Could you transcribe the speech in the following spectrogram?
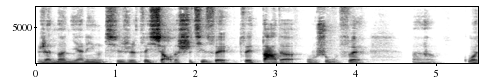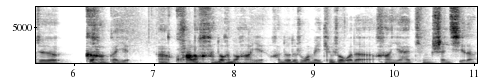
人呢，年龄其实最小的十七岁，最大的五十五岁。呃，我觉得各行各业啊，跨了很多很多行业，很多都是我没听说过的行业，还挺神奇的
